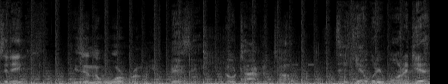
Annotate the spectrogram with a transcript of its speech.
Sadiq? He's in the war room. He's busy. No time to talk. Did he get what he wanted yet?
